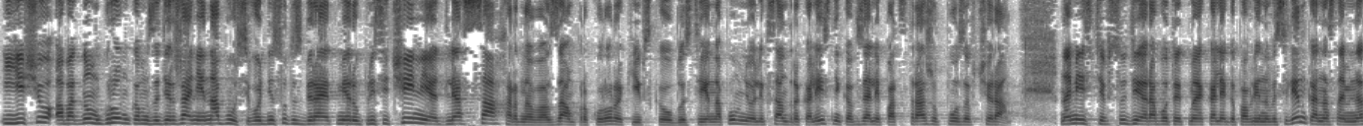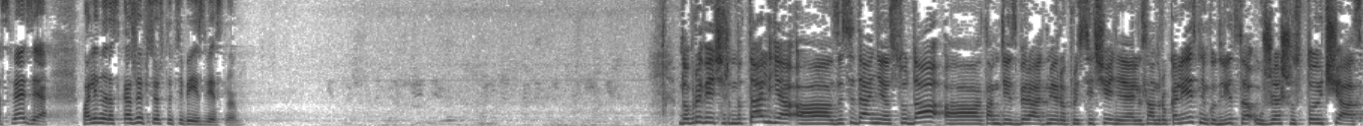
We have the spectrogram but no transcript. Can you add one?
И еще об одном громком задержании НАБУ. Сегодня суд избирает меру пресечения для Сахарного зампрокурора Киевской области. Я напомню, Александра Колесника взяли под стражу позавчера. На месте в суде работает моя коллега Павлина Василенко. Она с нами на связи. Полина, расскажи все, что тебе известно. Добрый вечер, Наталья. А, Заседание суда, а, там, где избирают меру пресечения Александру Колеснику, длится уже шестой час.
